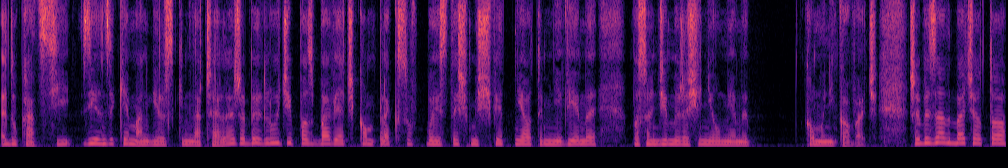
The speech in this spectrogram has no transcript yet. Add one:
edukacji z językiem angielskim na czele, żeby ludzi pozbawiać kompleksów, bo jesteśmy świetni, a o tym nie wiemy, bo sądzimy, że się nie umiemy komunikować. Żeby zadbać o to,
